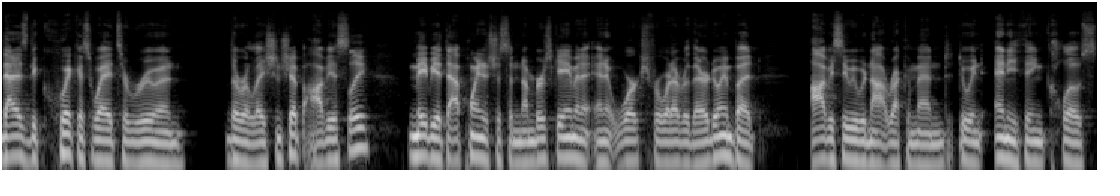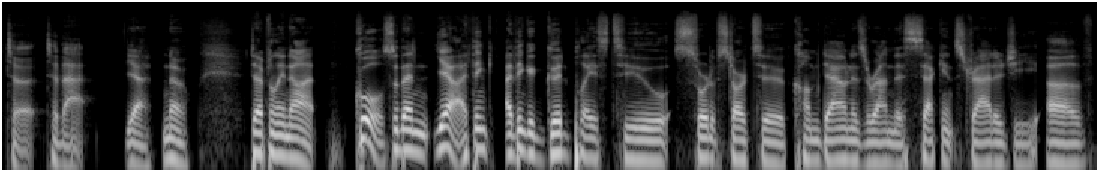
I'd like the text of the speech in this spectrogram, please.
That is the quickest way to ruin the relationship obviously. Maybe at that point it's just a numbers game and it, and it works for whatever they're doing but obviously we would not recommend doing anything close to to that. Yeah no definitely not. Cool. So then yeah i think i think a good place to sort of start to come down is around this second strategy of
